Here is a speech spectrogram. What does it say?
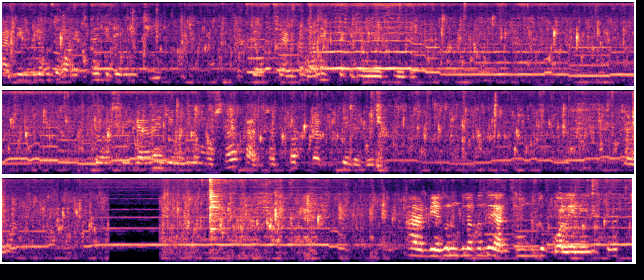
আর ডিমগুলো কিন্তু অনেকটাই কেটে নিয়েছি। দেখতে হচ্ছে একদম অনেকটা কেটে নিয়েছি তো সেই কারণে ডিমগুলো মশলা কাজ ঝটপট ঢুকে যাবে। চলো। আর বেগুনগুলো কিন্তু একদম কিন্তু গলেনি, দেখতে পাচ্ছ?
